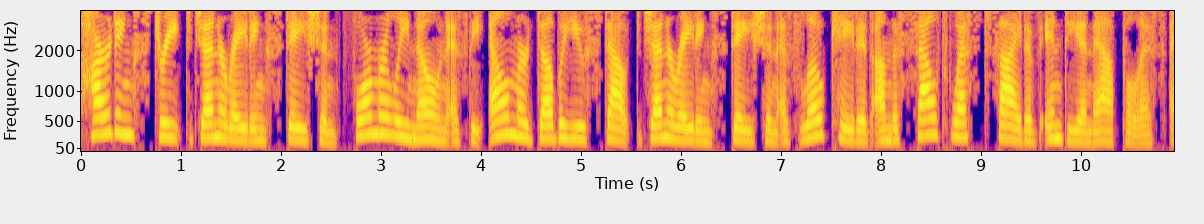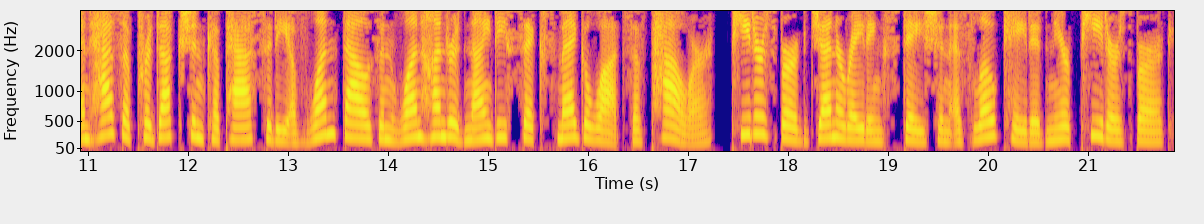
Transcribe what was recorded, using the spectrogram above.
Harding Street Generating Station formerly known as the Elmer W. Stout Generating Station is located on the southwest side of Indianapolis and has a production capacity of 1,196 megawatts of power. Petersburg Generating Station is located near Petersburg,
